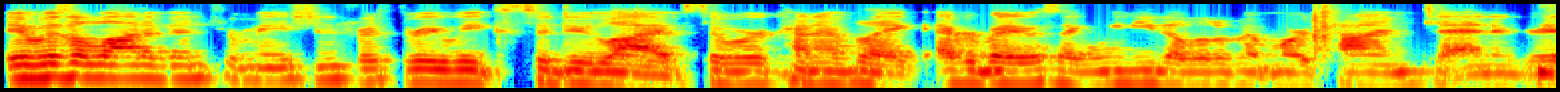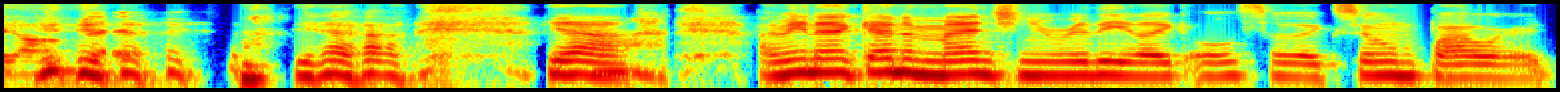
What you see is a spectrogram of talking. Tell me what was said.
it was a lot of information for three weeks to do live. So we're kind of like everybody was like, we need a little bit more time to integrate all of it. yeah. Yeah. I mean, I can imagine you're really like also like so empowered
